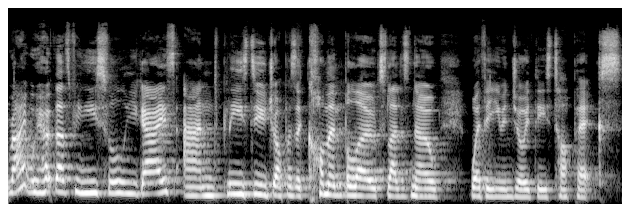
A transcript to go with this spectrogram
Right. We hope that's been useful, you guys. And please do drop us a comment below to let us know whether you enjoyed these topics.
